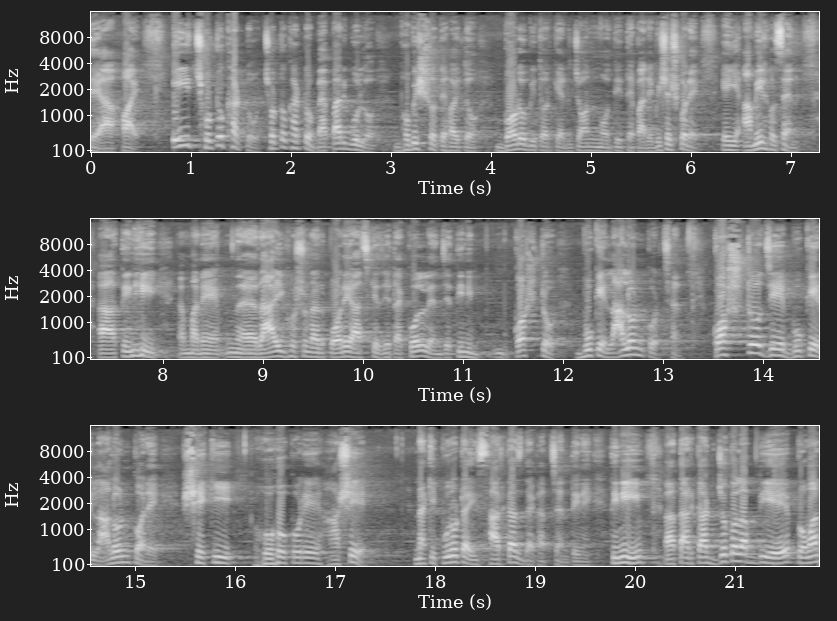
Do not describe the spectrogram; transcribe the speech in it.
দেয়া হয়। এই ছোটোখাটো ছোটোখাটো ব্যাপারগুলো ভবিষ্যতে হয়তো বড় বিতর্কের জন্ম দিতে পারে। বিশেষ করে এই আমির হোসেন তিনি মানে রায় ঘোষণার পরে আজকে যেটা করলেন যে, তিনি কষ্ট বুকে লালন করছেন। কষ্ট যে বুকে লালন করে, সে কি হো হো করে হাসে? নাকি পুরোটাই সার্কাস দেখাচ্ছেন তিনি। তিনি তার কার্যকলাপ দিয়ে প্রমাণ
